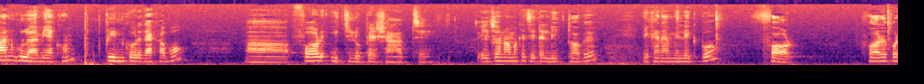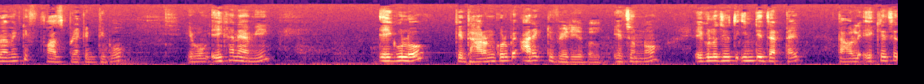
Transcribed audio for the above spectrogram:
মানগুলো আমি এখন প্রিন্ট করে দেখাবো। ফর ইচ লুপের সাহায্যে। এই জন্য আমাকে যেটা লিখতে হবে, এখানে আমি লিখব ফর ফরের পরে আমি একটি ফার্স্ট ব্র্যাকেট দিব এবং এইখানে আমি এগুলোকে ধারণ করবে আরেকটি ভেরিয়েবল এজন্য এগুলো যেহেতু ইন্টিজার টাইপ তাহলে একে যে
